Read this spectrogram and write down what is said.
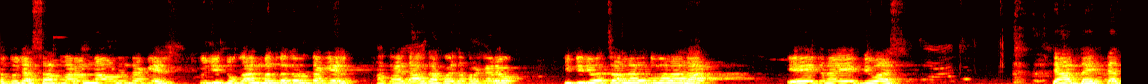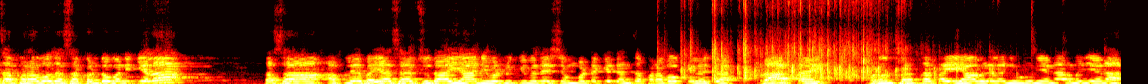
तर तुझ्या सातवारून नाव उडून टाकेल. तुझी दुकान बंद करून टाकेल. हा काय धाक दाखवायचा प्रकार आहे हो? किती दिवस चालणार आहे तुम्हाला हा धाक? एक ना एक दिवस. त्या दैत्याचा पराभव जसा खंडोबानी केला तसा आपले भैयासाहेब सुद्धा या निवडणुकीमध्ये शंभर टक्के त्यांचा पराभव केल्याशिवाय राहत नाही म्हणून श्रद्धाताई या वेळेला निवडून येणार म्हणजे येणार.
